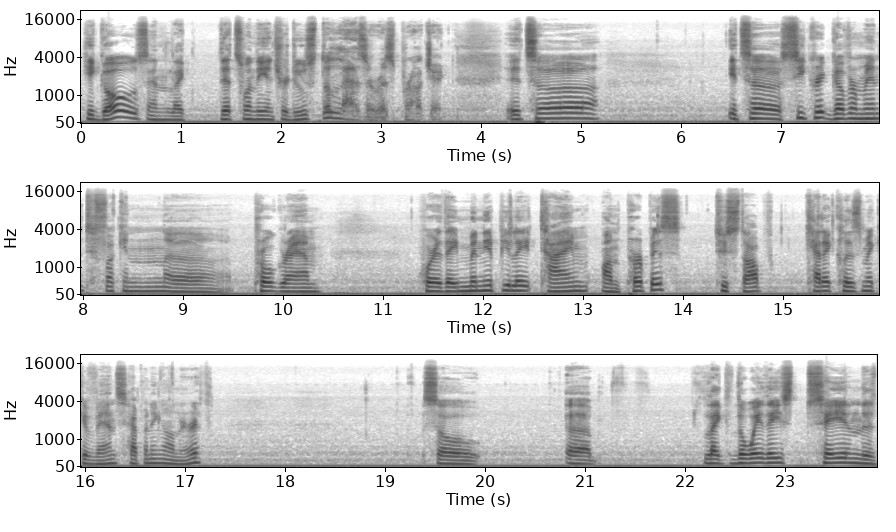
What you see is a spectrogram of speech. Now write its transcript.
he goes and like that's when they introduce the Lazarus Project. It's a it's a secret government fucking uh, program where they manipulate time on purpose to stop cataclysmic events happening on Earth. So, uh, like the way they say in the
